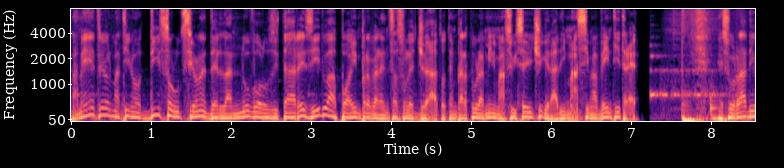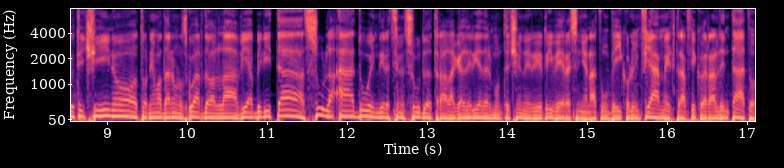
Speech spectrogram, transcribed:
La meteo il mattino dissoluzione della nuvolosità residua, poi in prevalenza soleggiato, temperatura minima sui 16 gradi, massima 23. E su Radio Ticino torniamo a dare uno sguardo alla viabilità. Sulla A2 in direzione sud tra la Galleria del Monteceneri e Rivera è segnalato un veicolo in fiamme, il traffico è rallentato.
